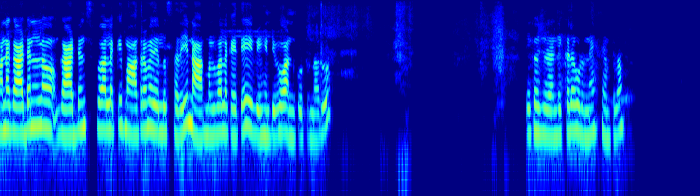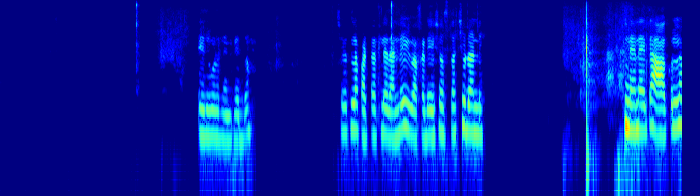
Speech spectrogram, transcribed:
మన గార్డెన్లో గార్డెన్స్ వాళ్ళకి మాత్రమే తెలుస్తుంది. నార్మల్ వాళ్ళకైతే ఇవి ఏంటివో అనుకుంటున్నారు. ఇక్కడ చూడండి ఇక్కడ కూడా ఉన్నాయి సింపుల్. ఇది కూడా నింపేద్దాం చేతిలో పట్టట్లేదండి ఇవి అక్కడ వేసి వస్తా చూడండి. నేనైతే ఆకుల్లో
